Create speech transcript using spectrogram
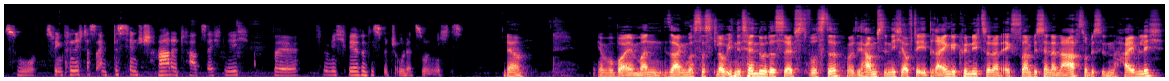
So, deswegen finde ich das ein bisschen schade tatsächlich, weil für mich wäre die Switch OLED so nichts. Ja. Ja, wobei man sagen muss, dass, glaube ich, Nintendo das selbst wusste, weil sie haben sie nicht auf der E3 angekündigt, sondern extra ein bisschen danach, so ein bisschen heimlich.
